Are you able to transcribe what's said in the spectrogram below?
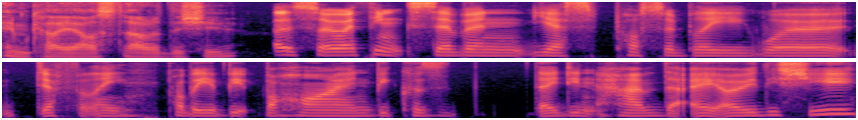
MKR started this year? Uh, so I think seven, yes, possibly were definitely probably a bit behind because they didn't have the AO this year,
